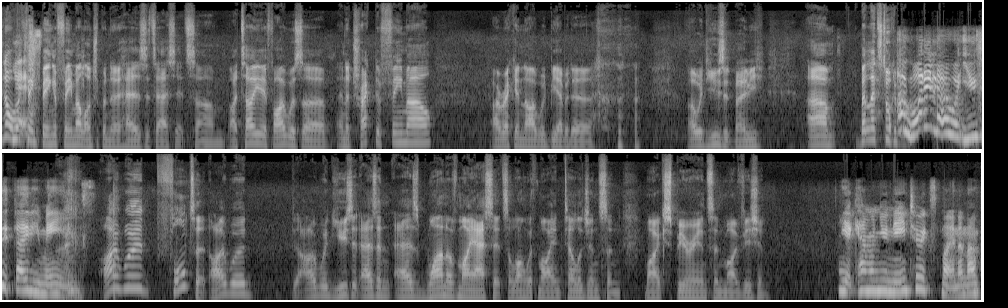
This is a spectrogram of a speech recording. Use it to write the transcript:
no, I think being a female entrepreneur has its assets. Um, I tell you, if I was a, an attractive female, I reckon I would be able to. I would use it, baby. Um, but let's talk about. I want to know what use it baby means. I would flaunt it. I would I would use it as an as one of my assets along with my intelligence and my experience and my vision. Yeah, Cameron, you need to explain, and I'm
